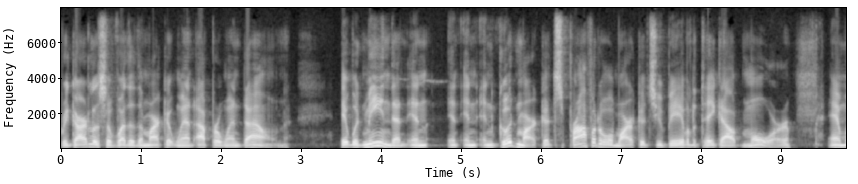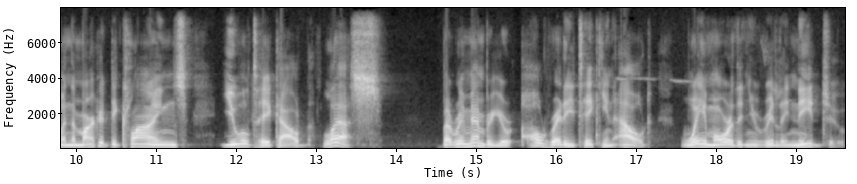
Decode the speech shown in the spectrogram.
regardless of whether the market went up or went down, it would mean that in in, in, in good markets, profitable markets, you'll be able to take out more. And when the market declines, you will take out less. But remember, you're already taking out way more than you really need to.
